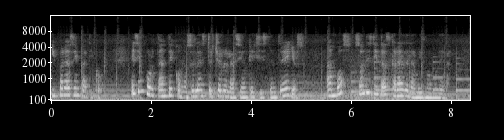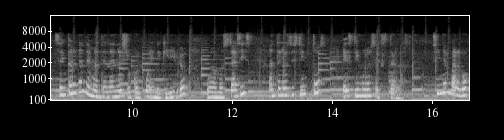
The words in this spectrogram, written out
y parasimpático. Es importante conocer la estrecha relación que existe entre ellos. Ambos son distintas caras de la misma moneda. Se encargan de mantener nuestro cuerpo en equilibrio o homeostasis ante los distintos estímulos externos. Sin embargo,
